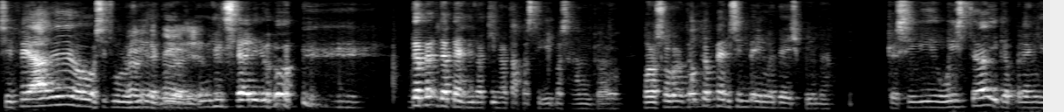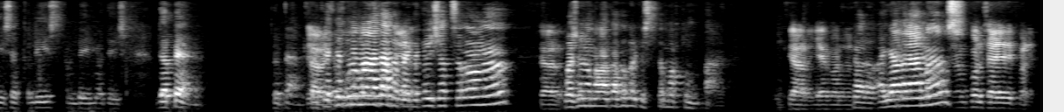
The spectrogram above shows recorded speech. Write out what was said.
si fer ADE o psicologia, t'ho dic en sèrio. Dep depèn de quina etapa estigui passant, però, però sobretot que pensi en ell mateix primer. Que sigui egoista i que aprengui a ser feliç amb ell mateix. Depèn. Depèn. Clar, perquè és una mala etapa perquè t'ha deixat sa dona, Clar, o és una mala etapa perquè se t'ha mort un pare. Clar, hi ha coses... Claro, hi ha drames Un consell diferent.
